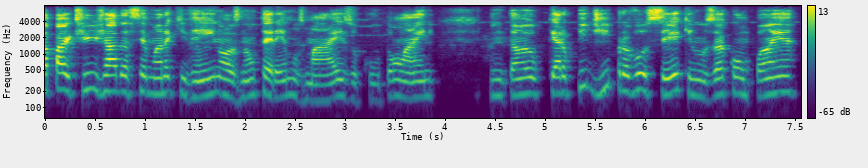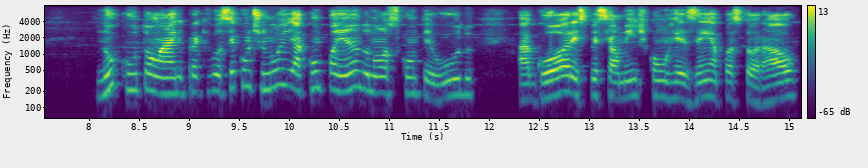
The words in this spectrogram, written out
a partir já da semana que vem, nós não teremos mais o culto online. Então, eu quero pedir para você que nos acompanha no culto online, para que você continue acompanhando o nosso conteúdo, agora, especialmente com resenha pastoral.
